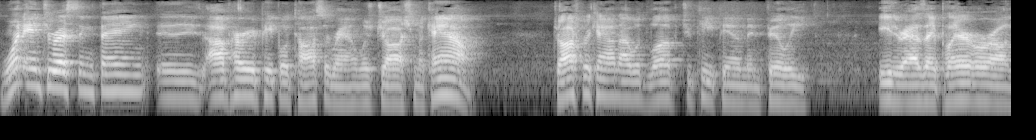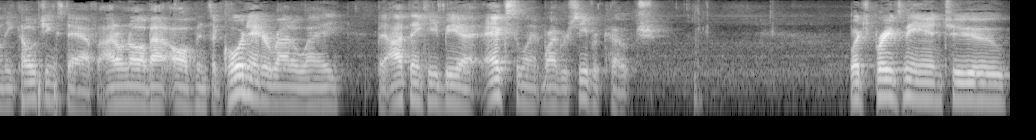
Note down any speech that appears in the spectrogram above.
One interesting thing is I've heard people toss around was Josh McCown. Josh McCown, I would love to keep him in Philly either as a player or on the coaching staff. I don't know about offensive coordinator right away, but I think he'd be an excellent wide receiver coach. Which brings me into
